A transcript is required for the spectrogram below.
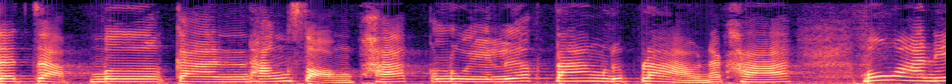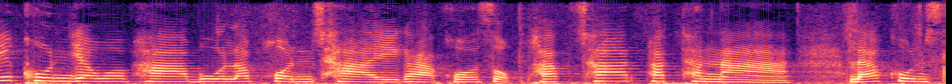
จะจับมือกันทั้งสองพักลุยเลือกตั้งหรือเปล่านะคะ เมื่อวานนี้คุณเยาวภาบูรพลชัยค่ะโฆษกพักชาติพัฒนา และคุณแส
